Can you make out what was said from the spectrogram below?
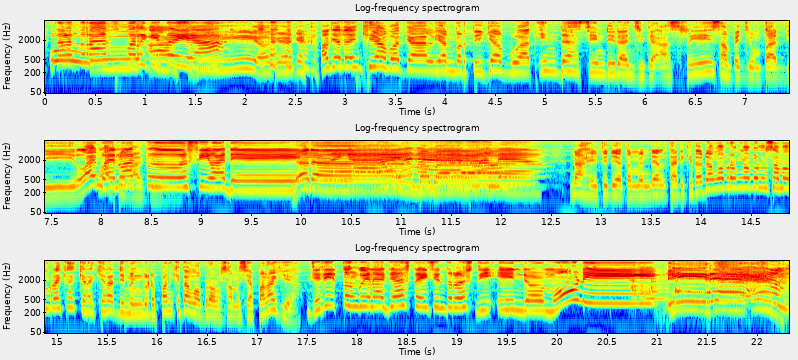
tertransfer gitu ya. Uh, Asri. Oke oke. Oke thank you buat kalian bertiga buat Indah, Cindy dan juga Asri. Sampai jumpa di lain, Lain waktu. waktu, see you ade. Dadah. Bye bye. Nah itu dia temen Del. Tadi kita udah ngobrol-ngobrol sama mereka. Kira-kira di minggu depan kita ngobrol sama siapa lagi ya? Jadi tungguin aja stay tune terus di Indoor Morning. IDM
